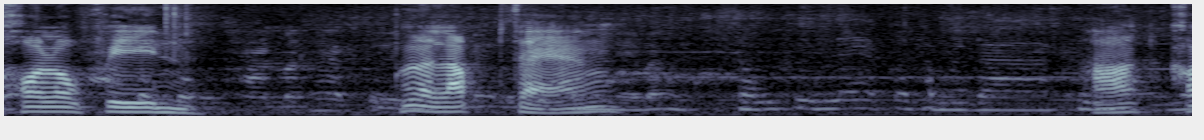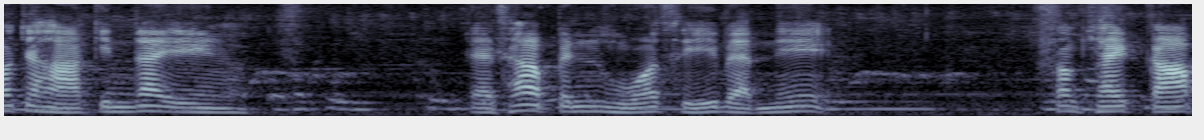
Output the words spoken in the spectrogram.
คลอโรฟีน เพื่อรับแสง หาเขาจะหากินได้เอง แต่ถ้าเป็นหัวสีแบบนี้ ต้องใช้กัฟ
